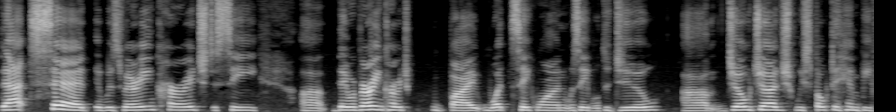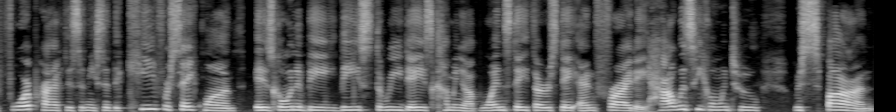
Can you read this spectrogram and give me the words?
That said, it was very encouraged to see, uh, they were very encouraged by what Saquon was able to do um, Joe Judge, we spoke to him before practice, and he said the key for Saquon is going to be these three days coming up Wednesday, Thursday, and Friday. How is he going to respond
